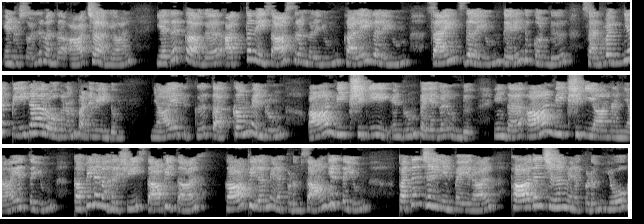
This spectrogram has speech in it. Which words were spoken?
என்று சொல்ல வந்த ஆச்சாரியால் எதற்காக அத்தனை சாஸ்திரங்களையும் கலைகளையும் சயின்ஸ்களையும் தெரிந்து கொண்டு சர்வஜ பீடாரோகணம் பண்ண வேண்டும். நியாயத்துக்கு தர்க்கம் என்றும் ஆண் வீக்ஷிகி என்றும் பெயர்கள் உண்டு. இந்த ஆண் வீக்ஷிகியான நியாயத்தையும் கபில மகர்ஷி ஸ்தாபித்தால் காபிலம் எனப்படும் சாங்கியத்தையும் பதஞ்சலியின் பெயரால் பாதஞ்சலம் எனப்படும் யோக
